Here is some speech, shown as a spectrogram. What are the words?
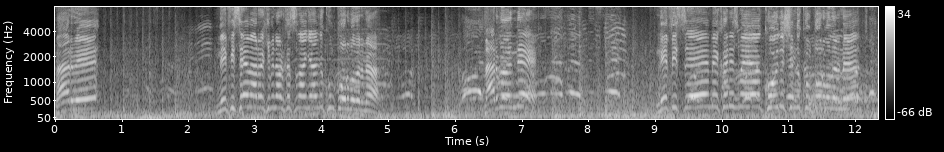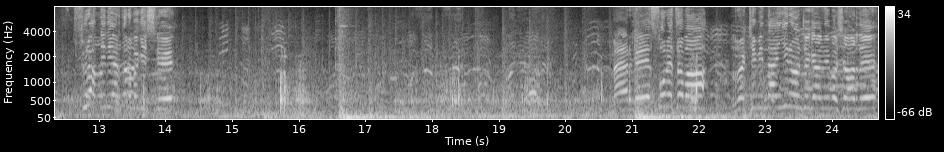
Merve. Nefise hemen rakibin arkasından geldi kum torbalarına. Merve önde. Nefise mekanizmaya koydu şimdi kum torbalarını. Süratle diğer tarafa geçti. Merve son etaba rakibinden yine önce gelmeyi başardı.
